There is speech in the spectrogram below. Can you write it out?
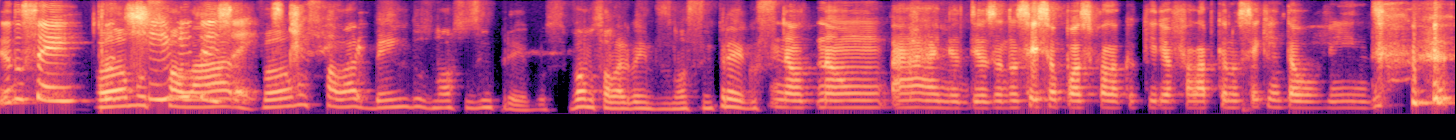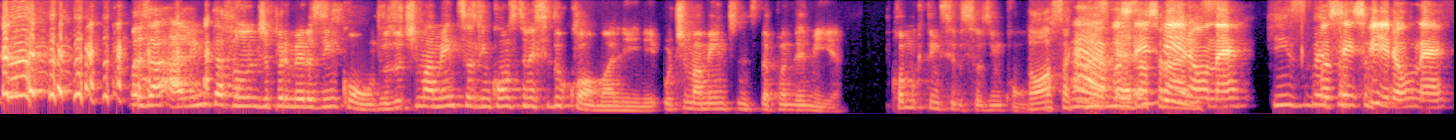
Eu não sei. Vamos tímida, falar, gente. vamos falar bem dos nossos empregos. Vamos falar bem dos nossos empregos? Não, não. Ai, meu Deus, eu não sei se eu posso falar o que eu queria falar, porque eu não sei quem tá ouvindo. Mas a Aline tá falando de primeiros encontros. Ultimamente, seus encontros têm sido como, Aline? Ultimamente, antes da pandemia? Como que tem sido seus encontros? Nossa, 15 ah, meses vocês atrás. viram, né? 15 meses vocês atrás. viram, né?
